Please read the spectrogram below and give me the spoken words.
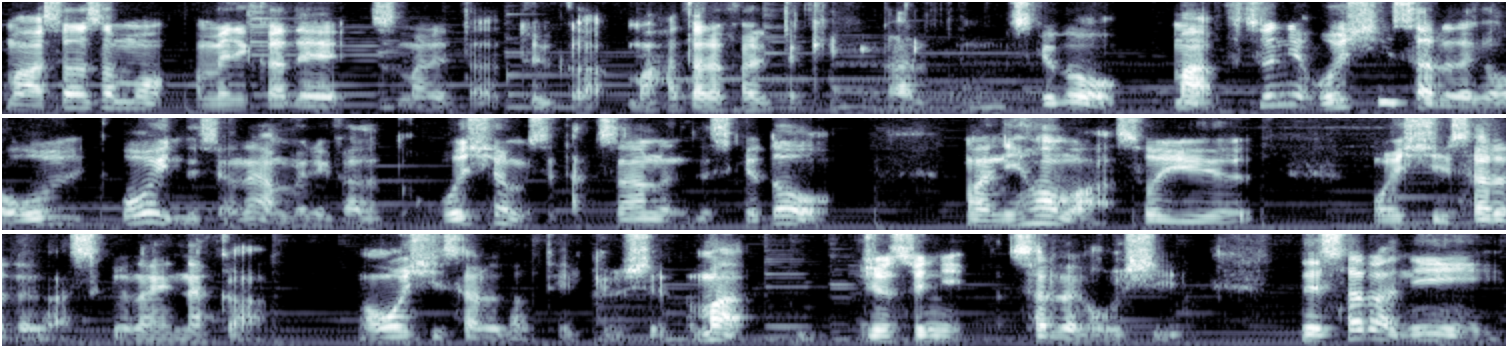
まあ、浅田さんもアメリカで住まれたというか、まあ、働かれた経験があると思うんですけど、まあ、普通に美味しいサラダが多いんですよね、アメリカだと。美味しいお店たくさんあるんですけど、まあ、日本はそういう美味しいサラダが少ない中、まあ、美味しいサラダを提供してる。まあ、純粋にサラダが美味しい。で、さらに、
